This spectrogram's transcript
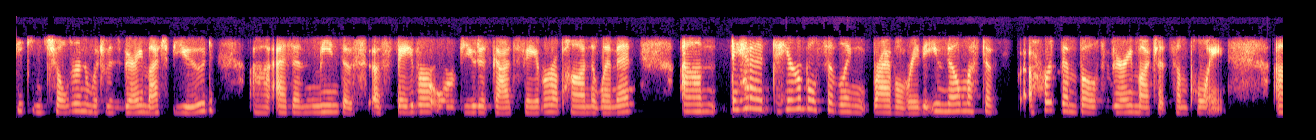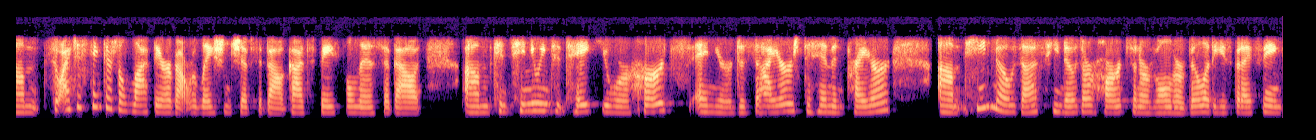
seeking children, which was very much viewed uh, as a means of, of favor or viewed as God's favor upon the women. Um, they had a terrible sibling rivalry that you know must have hurt them both very much at some point. Um, so I just think there's a lot there about relationships, about God's faithfulness, about um, continuing to take your hurts and your desires to Him in prayer. Um, he knows us, He knows our hearts and our vulnerabilities, but I think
